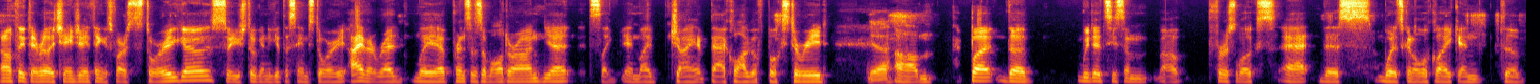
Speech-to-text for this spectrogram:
I don't think they really change anything as far as the story goes. So you're still going to get the same story. I haven't read Leia, Princess of Alderaan yet. It's like in my giant backlog of books to read. Yeah. Um, but the we did see some uh, first looks at this, what it's going to look like, and the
